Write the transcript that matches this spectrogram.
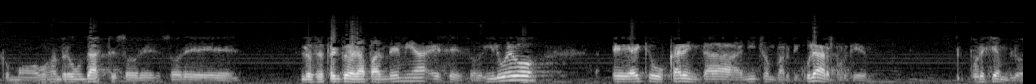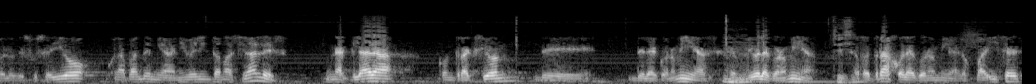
como vos me preguntaste sobre, sobre los efectos de la pandemia, es eso. Y luego eh, hay que buscar en cada nicho en particular, porque por ejemplo, lo que sucedió con la pandemia a nivel internacional es una clara contracción de, de la economía, se enfrió la economía, se retrajo la economía. Los países,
